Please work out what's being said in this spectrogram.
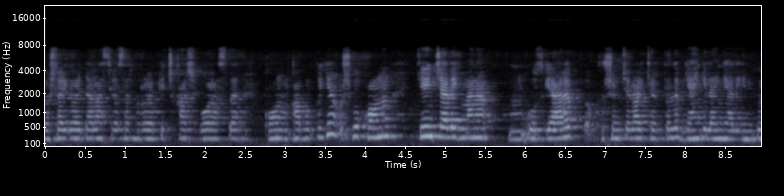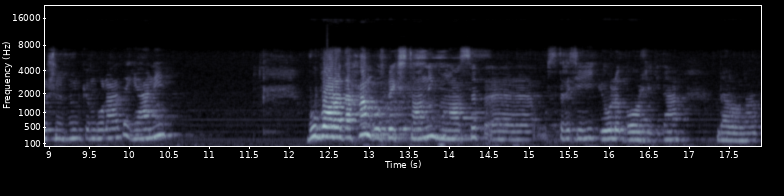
yoshlarga oid davlat siyosatini ro'yobga chiqarish borasida qonun qabul qilgan. Ushbu qonun keyinchalik mana o'zgarib qo'shimchalar kiritilib yangilanganligini ko'rishimiz mumkin bo'ladi. Ya'ni bu borada ham o'zbekistonning munosib e, strategik yo'li borligidan dalolat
